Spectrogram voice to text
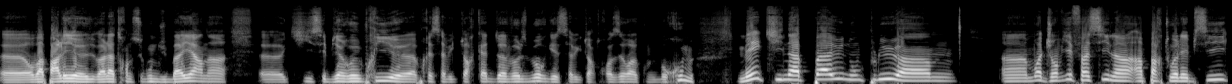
Euh, on va parler euh, voilà 30 secondes du Bayern hein, qui s'est bien repris après sa victoire 4-2 à Wolfsburg et sa victoire 3-0 contre Bochum, mais qui n'a pas eu non plus un mois de janvier facile, hein, un partout à Leipzig,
